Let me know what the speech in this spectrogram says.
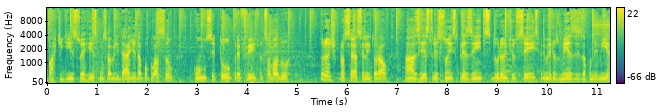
Parte disso é responsabilidade da população, como citou o prefeito de Salvador. Durante o processo eleitoral, as restrições presentes durante os seis primeiros meses da pandemia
